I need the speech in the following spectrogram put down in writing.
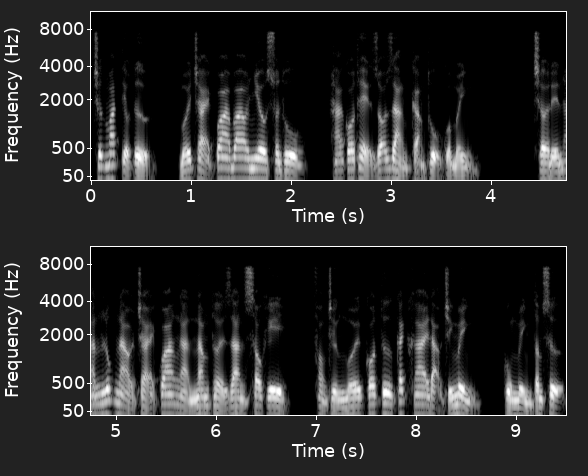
Trước mắt tiểu tử, mới trải qua bao nhiêu xuân thu, há có thể rõ ràng cảm thụ của mình. Chờ đến hắn lúc nào trải qua ngàn năm thời gian sau khi, phỏng chừng mới có tư cách khai đạo chính mình, cùng mình tâm sự.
